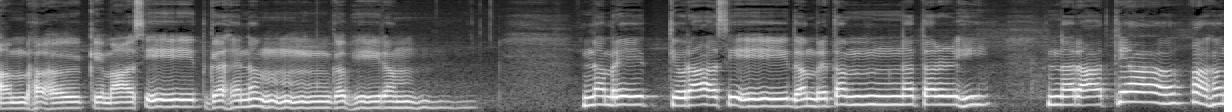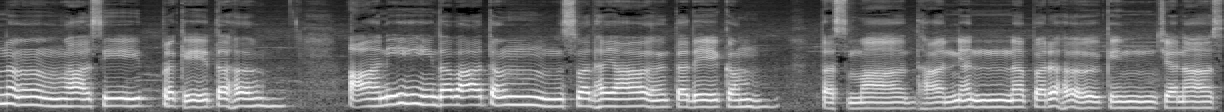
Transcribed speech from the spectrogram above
अम्भः किमासीद् गहनं गभीरम्। न मृत्युरासीदमृतं न तर्हि न रात्र्या अहन आसीत् प्रकेतः। आनीदवातं स्वधया तदेकं। तस्माद्धान्यन्न परः किञ्चनास।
